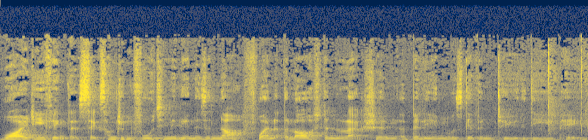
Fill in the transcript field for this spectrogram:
Why do you think that 640 million is enough when at the last election a billion was given to the DUP?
